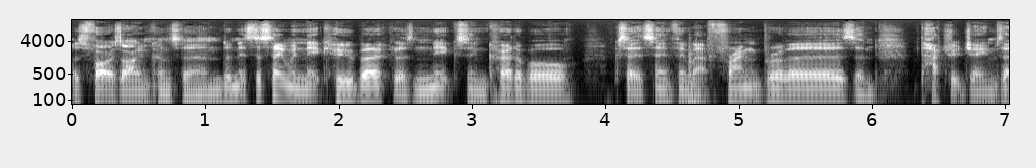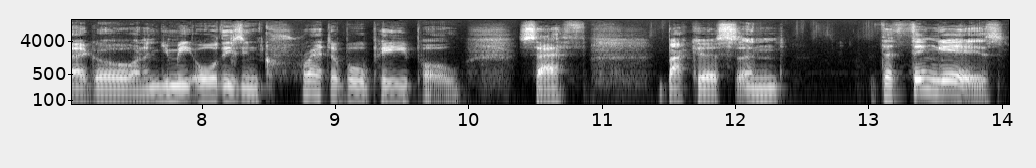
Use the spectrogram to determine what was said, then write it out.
as far as I'm concerned. And it's the same with Nik Huber because Nik's incredible. I could say the same thing about Frank Brothers and Patrick James Eggle. And you meet all these incredible people, Seth, Baccus. And the thing is,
